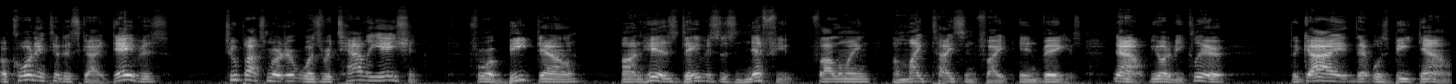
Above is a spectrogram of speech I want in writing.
According to this guy, Davis, Tupac's murder was retaliation for a beatdown on his, Davis's nephew, following a Mike Tyson fight in Vegas. Now, you ought to be clear the guy that was beat down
